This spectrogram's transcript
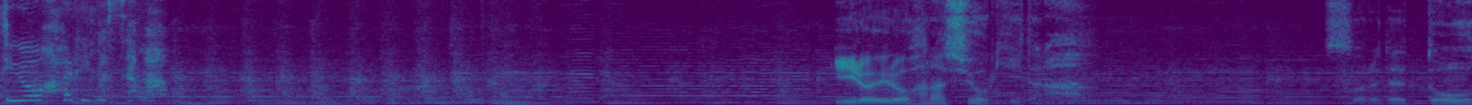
デュオハリム様いろいろ話を聞いたな。それでどう思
